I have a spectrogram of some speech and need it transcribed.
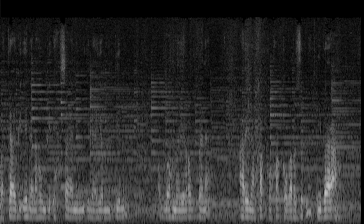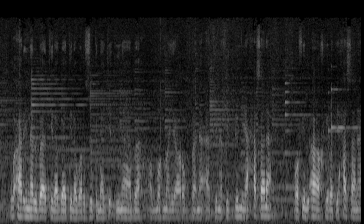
وتابعين لهم بإحسان إلى يوم الدين. اللهم يا ربنا أرنا الحق حق وارزقنا اتباعه وأرنا الباطل باطلا وارزقنا اجتنابه. اللهم يا ربنا آتنا في الدنيا حسنة وفي الآخرة حسنة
